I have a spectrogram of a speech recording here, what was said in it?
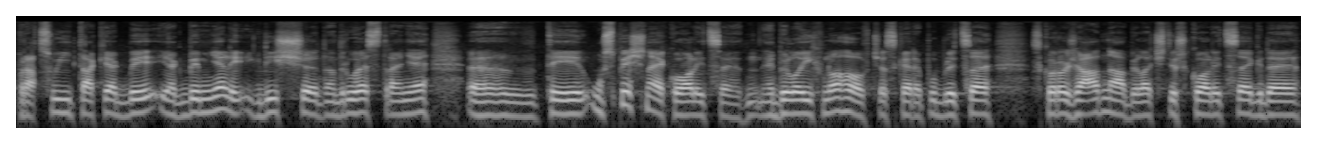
pracují tak, jak by, jak by měli. I když na druhé straně eh, ty úspěšné koalice, nebylo jich mnoho v České republice, skoro žádná, byla čtyř koalice, kde,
